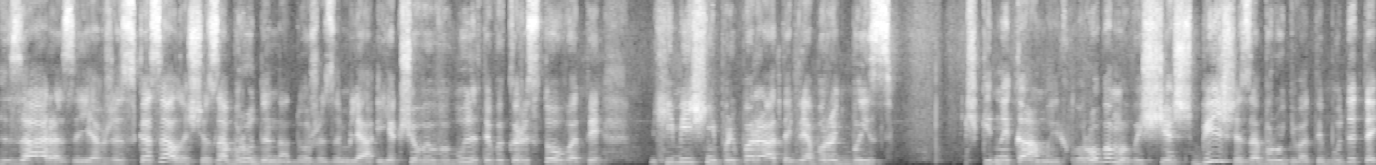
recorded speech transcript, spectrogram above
зараз я вже сказала, що забруднена дуже земля. І якщо ви, ви будете використовувати хімічні препарати для боротьби з шкідниками і хворобами, ви ще ж більше забруднювати будете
